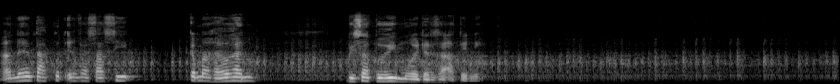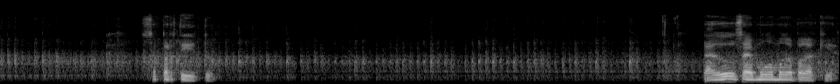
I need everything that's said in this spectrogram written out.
anda yang takut investasi kemahalan bisa beli mulai dari saat ini Seperti itu. Lalu saya mau ngomong apa lagi ya?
